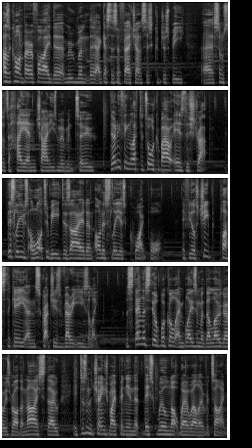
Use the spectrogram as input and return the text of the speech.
As I can't verify the movement, I guess there's a fair chance this could just be uh, some sort of high-end Chinese movement too. The only thing left to talk about is the strap. This leaves a lot to be desired and honestly is quite poor. It feels cheap, plasticky, and scratches very easily. The stainless steel buckle emblazoned with the logo is rather nice, though it doesn't change my opinion that this will not wear well over time.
